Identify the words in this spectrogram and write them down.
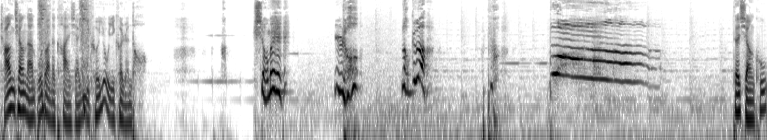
长枪男不断的砍下一颗又一颗人头。小妹，雨柔，老哥，不，不！他想哭，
